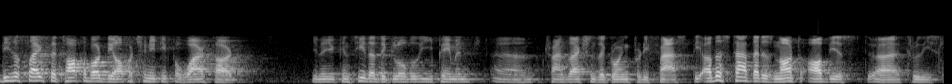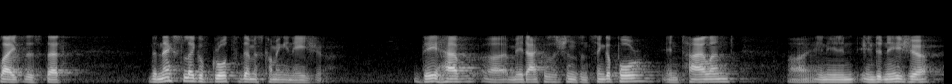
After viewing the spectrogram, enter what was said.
These are slides that talk about the opportunity for Wirecard. You know, you can see that the global e-payment um, transactions are growing pretty fast. The other stat that is not obvious uh, through these slides is that the next leg of growth for them is coming in Asia. They have uh, made acquisitions in Singapore, in Thailand, uh, in Indonesia,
